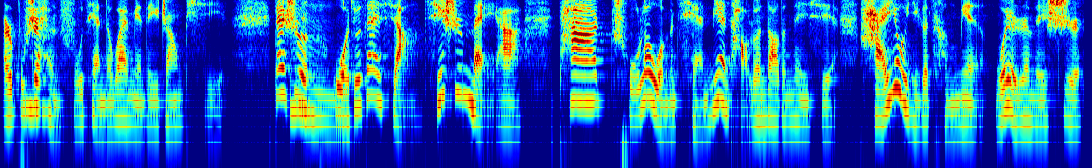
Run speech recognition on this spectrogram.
而不是很肤浅的外面的一张皮。但是我就在想，其实美啊，它除了我们前面讨论到的那些，还有一个层面，我也认为是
